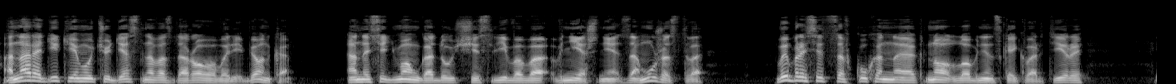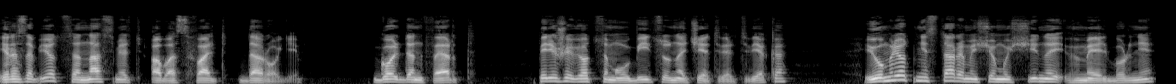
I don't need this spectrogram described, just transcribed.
она родит ему чудесного здорового ребенка, а на седьмом году счастливого внешне замужества выбросится в кухонное окно лобнинской квартиры и разобьется насмерть об асфальт дороги. Гольденферд переживет самоубийцу на четверть века и умрет не старым еще мужчиной в Мельбурне,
